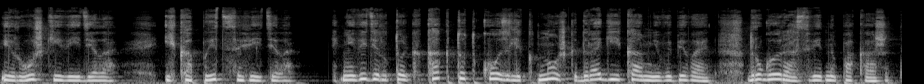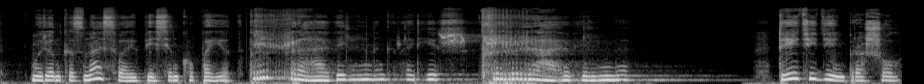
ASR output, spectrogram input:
и рожки видела, и копытца видела. Не видел только, как тот козлик ножкой дорогие камни выбивает. Другой раз, видно, покажет. Муренка, знай свою песенку, поет. Правильно говоришь, правильно. Третий день прошел,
